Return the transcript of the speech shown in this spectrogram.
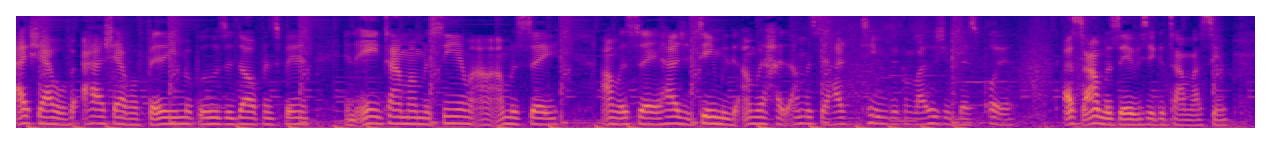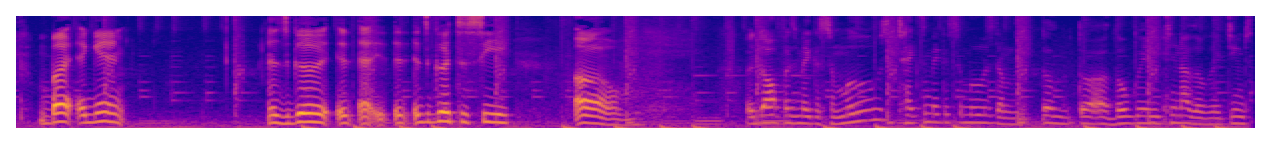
I actually have a, I actually have a family member who's a Dolphins fan, and anytime I'm gonna see him, I, am gonna say, I'm gonna say, how's your team? I'm gonna I'm gonna say, how's your team looking like? Who's your best player? That's what I'm gonna say every single time I see him. But again, it's good. It, it, it's good to see um, the Dolphins making some moves, Texans making some moves. The the, the uh, low graded teams, not low graded teams,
